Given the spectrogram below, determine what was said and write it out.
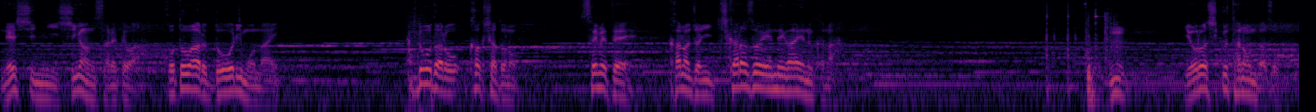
熱心に志願されては断る道理もない。どうだろう各社殿。せめて彼女に力添え願えぬかな。うんよろしく頼んだぞ。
